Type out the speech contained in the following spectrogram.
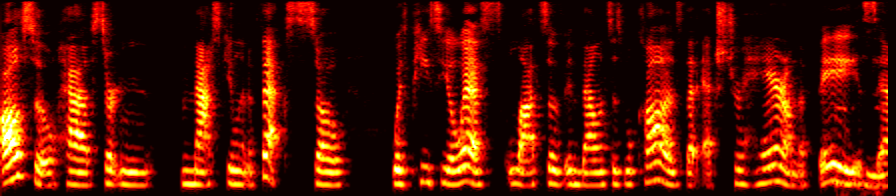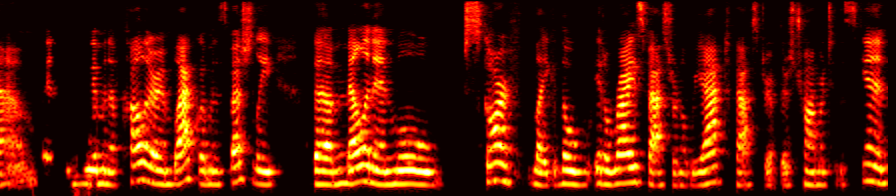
also have certain masculine effects. So with PCOS, lots of imbalances will cause that extra hair on the face. Mm-hmm. Um, women of color and Black women, especially, the melanin will scarf like though it'll rise faster and it'll react faster if there's trauma to the skin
